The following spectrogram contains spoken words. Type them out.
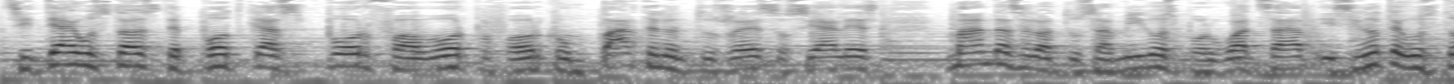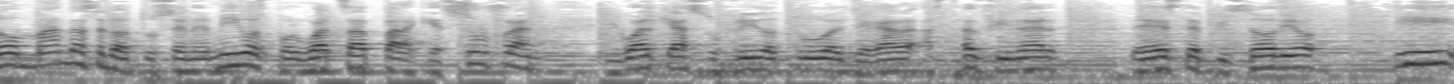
Si te ha gustado este podcast, por favor, por favor, compártelo en tus redes sociales, mándaselo a tus amigos por WhatsApp y si no te gustó, mándaselo a tus enemigos por WhatsApp para que sufran igual que has sufrido tú al llegar hasta el final de este episodio. Y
